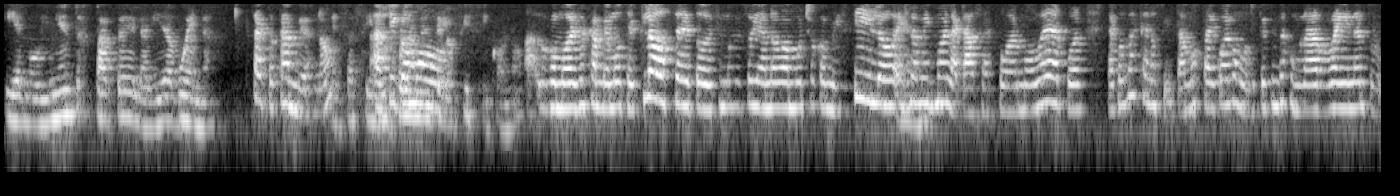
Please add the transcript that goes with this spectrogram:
y el movimiento es parte de la vida buena. Exacto, cambios, ¿no? Es así, así no como, lo físico, ¿no? Ah, como a veces cambiamos el closet o decimos eso ya no va mucho con mi estilo, es lo mismo en la casa, es poder mover, poder... la cosa es que nos sintamos tal cual como tú te sientes como una reina en tu,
